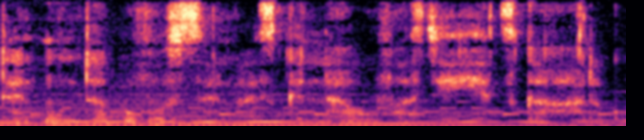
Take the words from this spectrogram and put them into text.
Dein Unterbewusstsein weiß genau, was dir jetzt gerade gut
